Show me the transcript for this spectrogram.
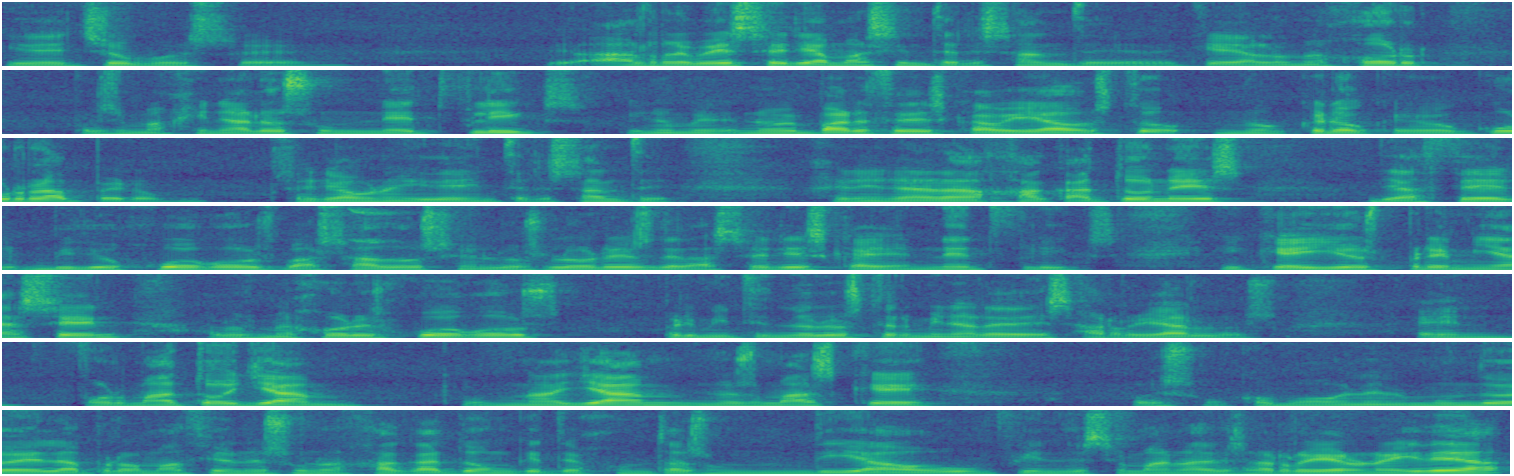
Y de hecho, pues eh, al revés sería más interesante, que a lo mejor, pues imaginaros un Netflix, y no me, no me parece descabellado, esto no creo que ocurra, pero sería una idea interesante, generar hackatones de hacer videojuegos basados en los lores de las series que hay en Netflix y que ellos premiasen a los mejores juegos permitiéndolos terminar de desarrollarlos en formato jam. Una jam no es más que pues como en el mundo de la programación es un hackathon que te juntas un día o un fin de semana a desarrollar una idea,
